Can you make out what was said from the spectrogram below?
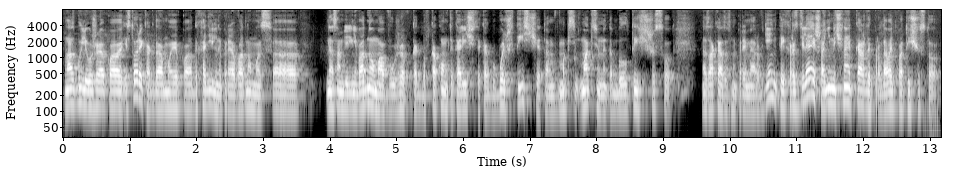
у нас были уже по истории, когда мы доходили, например, в одном из, э, на самом деле не в одном, а уже как бы в каком-то количестве, как бы больше тысячи, там в макси- максимуме это было 1600 заказов, например, в день, ты их разделяешь, они начинают каждый продавать по 1100.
